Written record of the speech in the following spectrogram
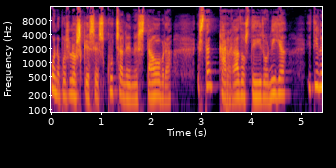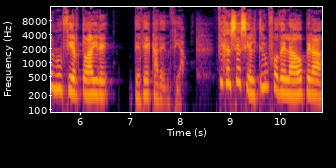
bueno, pues los que se escuchan en esta obra están cargados de ironía y tienen un cierto aire de decadencia. Fíjense si el triunfo de la ópera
